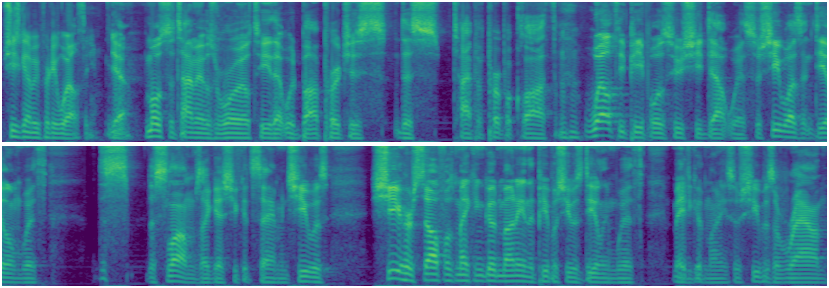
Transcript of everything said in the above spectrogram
she's going to be pretty wealthy. Yeah, most of the time it was royalty that would buy, purchase this type of purple cloth. Wealthy people is who she dealt with, so she wasn't dealing with the the slums, I guess you could say. I mean, she was she herself was making good money, and the people she was dealing with made good money. So she was around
